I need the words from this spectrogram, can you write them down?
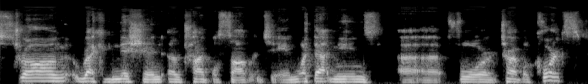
strong recognition of tribal sovereignty. And what that means uh, for tribal courts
